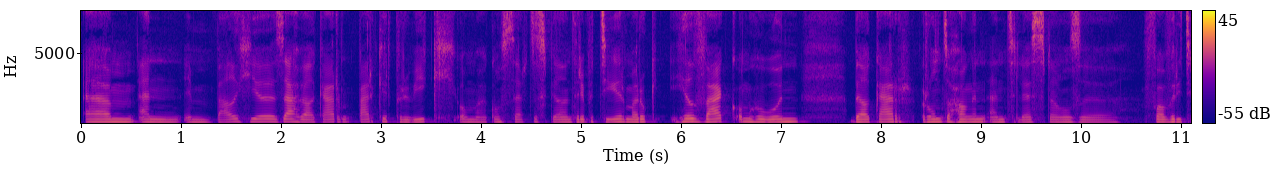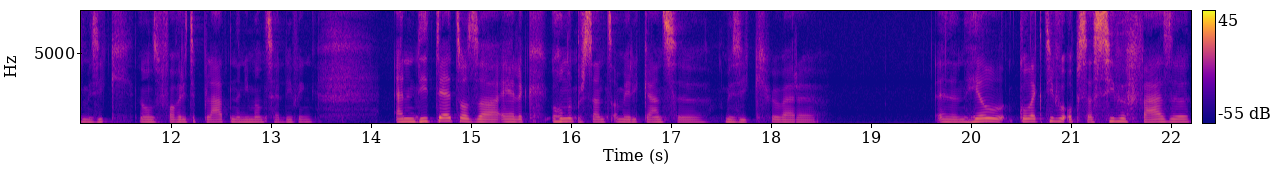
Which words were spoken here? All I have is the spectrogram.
Ehm, en in België zagen we elkaar een paar keer per week om eh, concerten te spelen en te repeteren, maar ook heel vaak om gewoon bij elkaar rond te hangen en te luisteren naar onze favoriete muziek, naar onze favoriete platen en iemand zijn living. En in die tijd was dat eigenlijk 100% Amerikaanse muziek. We waren in een heel collectieve, obsessieve fase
